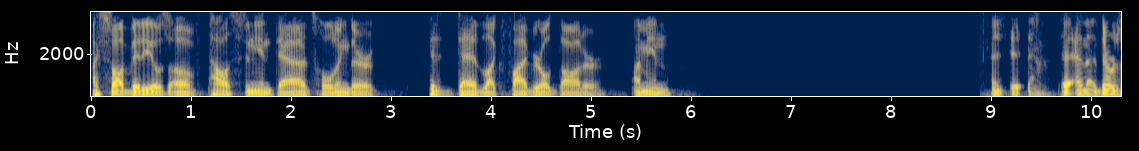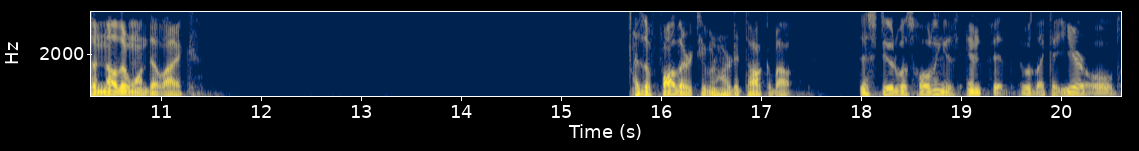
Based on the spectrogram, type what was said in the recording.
I saw videos of Palestinian dads holding their his dead like 5-year-old daughter. I mean, and it, and there was another one that like as a father, it's even hard to talk about. This dude was holding his infant. It was like a year old.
